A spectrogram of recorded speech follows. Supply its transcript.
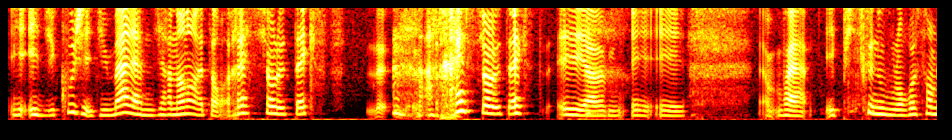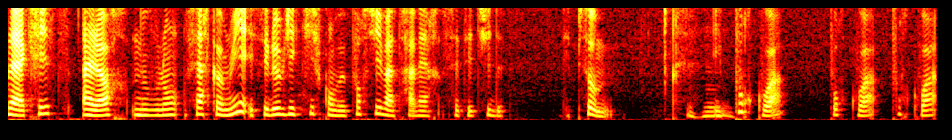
Et, et du coup, j'ai du mal à me dire non, non, attends, reste sur le texte reste sur le texte. Et, euh, et, euh, voilà. Et puisque nous voulons ressembler à Christ, alors nous voulons faire comme lui. Et c'est l'objectif qu'on veut poursuivre à travers cette étude des psaumes. Mhm. Et pourquoi, pourquoi, pourquoi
